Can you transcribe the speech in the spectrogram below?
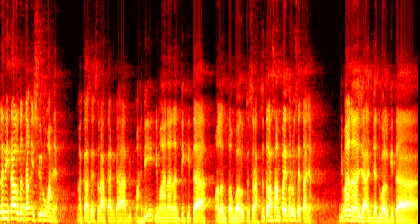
lebih tahu tentang isi rumahnya maka saya serahkan ke Habib Mahdi di mana nanti kita malam tahun baru terserah. Setelah sampai baru saya tanya, di mana aja jadwal kita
